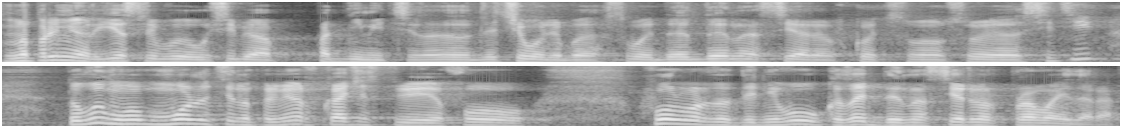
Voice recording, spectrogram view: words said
Например, если вы у себя поднимете для чего-либо свой DNS-сервер в какой-то своей сети, то вы можете, например, в качестве форварда для него указать DNS-сервер провайдера.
